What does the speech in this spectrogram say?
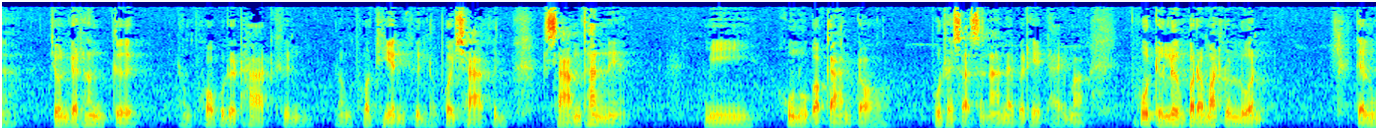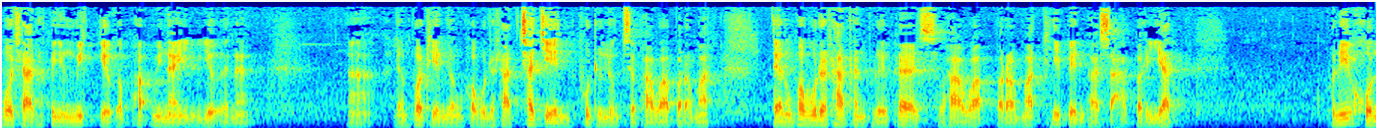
นะจนกระทั่งเกิดหลวงพ่อพุทธทาสขึ้นหลวงพ่อเทียนขึ้นหลวงพ่อชาขึ้นสามท่านเนี่ยมีคุณอุปการต่อพุทธศาสนาในประเทศไทยมาก พูดถึงเรื่องปรมัตถ์ล้วนๆแต่หลวงพ่อชาท่านก็ยังมิกเกี่ยวกับพระวินัยอยู่เยอะนะ หลวงพ่อเทียนกับหลวงพ่อพุทธทาสชัดเจน พูดถึงเรื่องสภาวะปรมัตแต่หลวงพ่อพุทธทาสท่านเผยแพร่สภาวะปรมัตที่เป็นภาษาปริยัติพวกนี้คน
